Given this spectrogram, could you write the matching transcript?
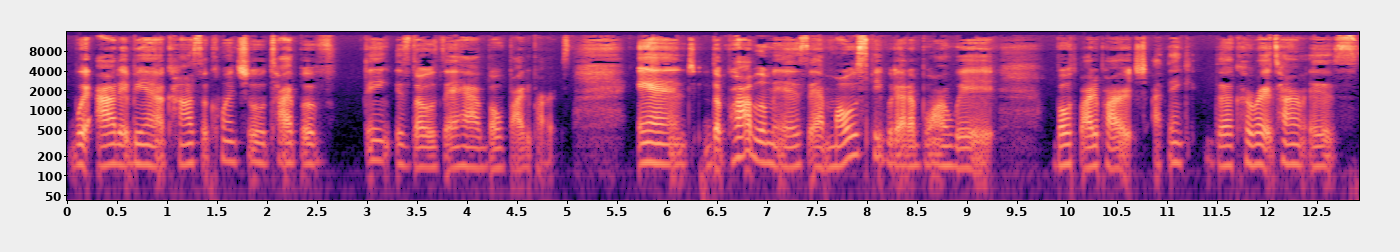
without it being a consequential type of thing, is those that have both body parts. And the problem is that most people that are born with both body parts, I think the correct term is,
